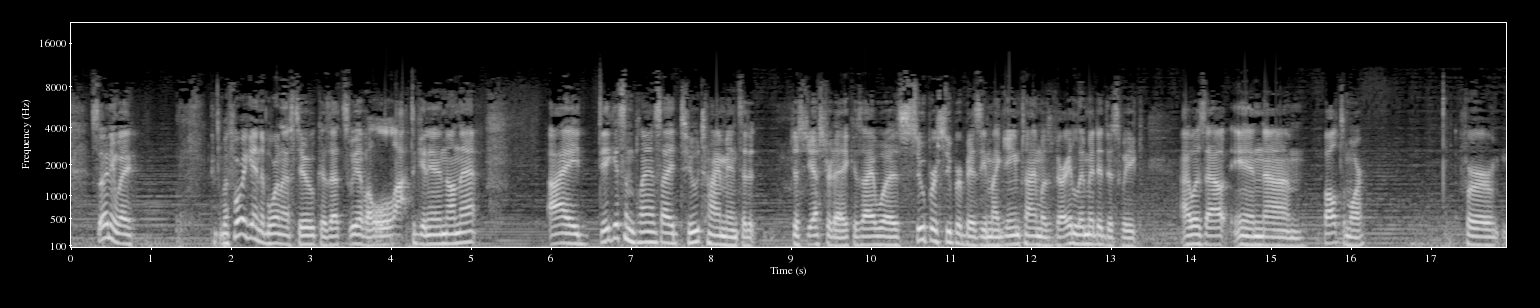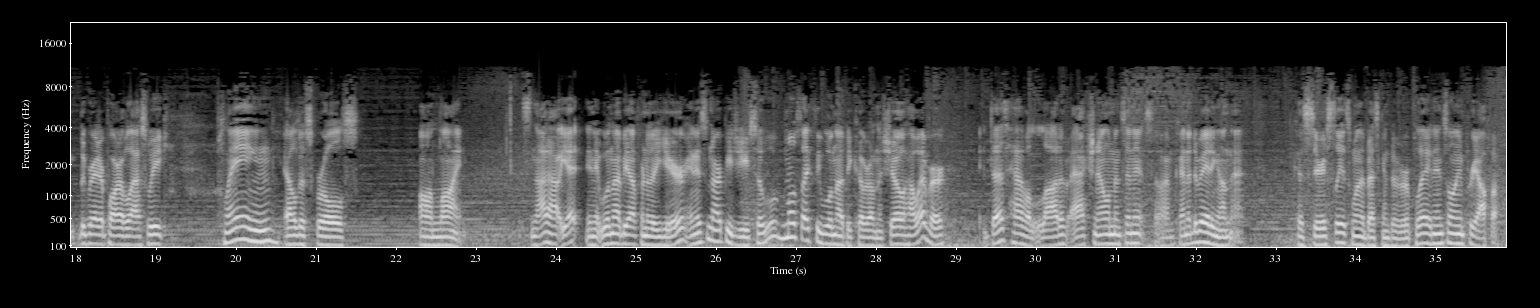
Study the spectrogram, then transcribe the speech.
so anyway, before we get into Borderlands 2, because that's we have a lot to get in on that, I did get some PlanetSide 2 time into it just yesterday because I was super super busy. My game time was very limited this week. I was out in um, Baltimore for the greater part of last week playing Elder Scrolls Online. It's not out yet, and it will not be out for another year, and it's an RPG, so will most likely will not be covered on the show. However, it does have a lot of action elements in it, so I'm kind of debating on that. Because seriously, it's one of the best games I've ever played, and it's only in pre-alpha.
